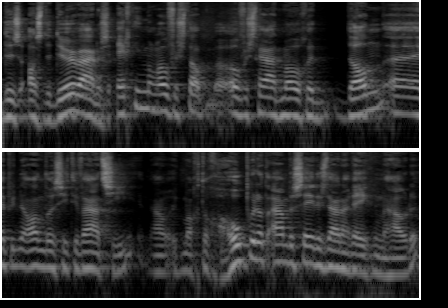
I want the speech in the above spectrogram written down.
dus als de deurwaarders echt niet meer over, straat mogen, dan uh, heb je een andere situatie. Nou, ik mag toch hopen dat aanbesteders daar dan rekening mee houden.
